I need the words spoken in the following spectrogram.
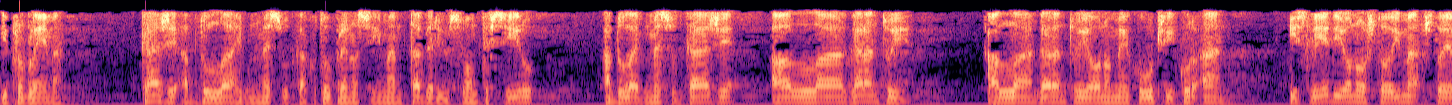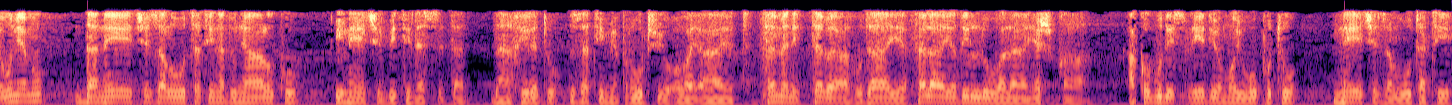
i problema. Kaže Abdullah ibn Mesud kako to prenosi imam Taberi u svom tefsiru. Abdullah ibn Mesud kaže Allah garantuje Allah garantuje onome ko uči Kur'an i slijedi ono što ima što je u njemu da neće zalutati na dunjaluku i neće biti nesetan na ahiretu. Zatim je proučio ovaj ajet. Femeni tebe hudaje fela yadillu wala yashqa ako bude slijedio moju uputu neće zalutati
